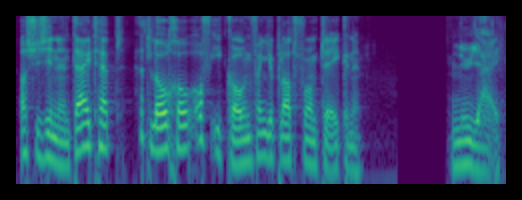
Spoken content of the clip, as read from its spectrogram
als je zin en tijd hebt, het logo of icoon van je platform tekenen. Nu jij.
